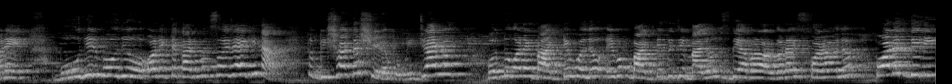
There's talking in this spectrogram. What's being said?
মানে বৌদির বৌদিও অনেকটা কনভিন্স হয়ে যায় কি না তো বিষয়টা সেরকমই। যাই হোক বন্ধুগণের বার্থডে হলো এবং বার্থডেতে যে ব্যালেন্স দিয়ে আবার অর্গানাইজ করা হলো, পরের দিনই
